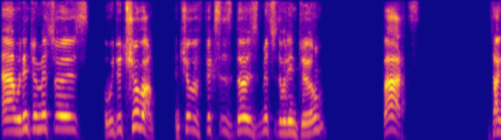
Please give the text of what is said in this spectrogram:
and we didn't do mitzvahs, but we do tshuva, and tshuva fixes those mitzvahs that we didn't do. But but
